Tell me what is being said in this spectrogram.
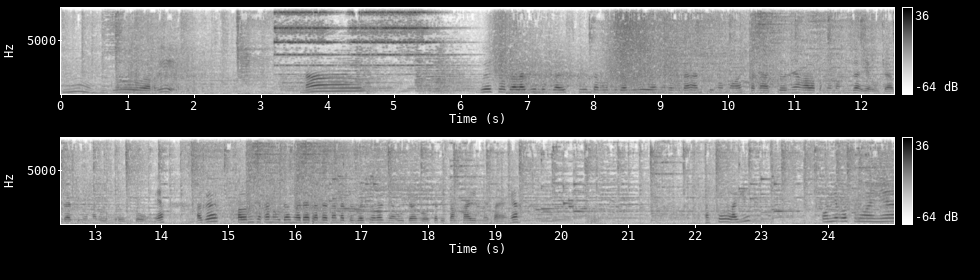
Hmm gurih nice gue coba lagi untuk buy spin terlebih dahulu ya mudah-mudahan sih memuaskan hasilnya kalaupun memang enggak ya udah berarti memang belum beruntung ya Oke, kalau misalkan udah nggak ada tanda-tanda kegacoran ya udah nggak usah dipaksain ya sayang ya. Oke lagi. Pokoknya buat semuanya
